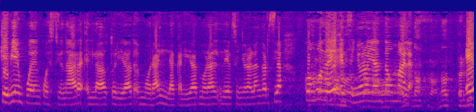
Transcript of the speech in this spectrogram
que bien pueden cuestionar la autoridad moral y la calidad moral del señor Alan García, como No, no, de no, señor Ollanta Humala. No, no, no, Es- permítame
